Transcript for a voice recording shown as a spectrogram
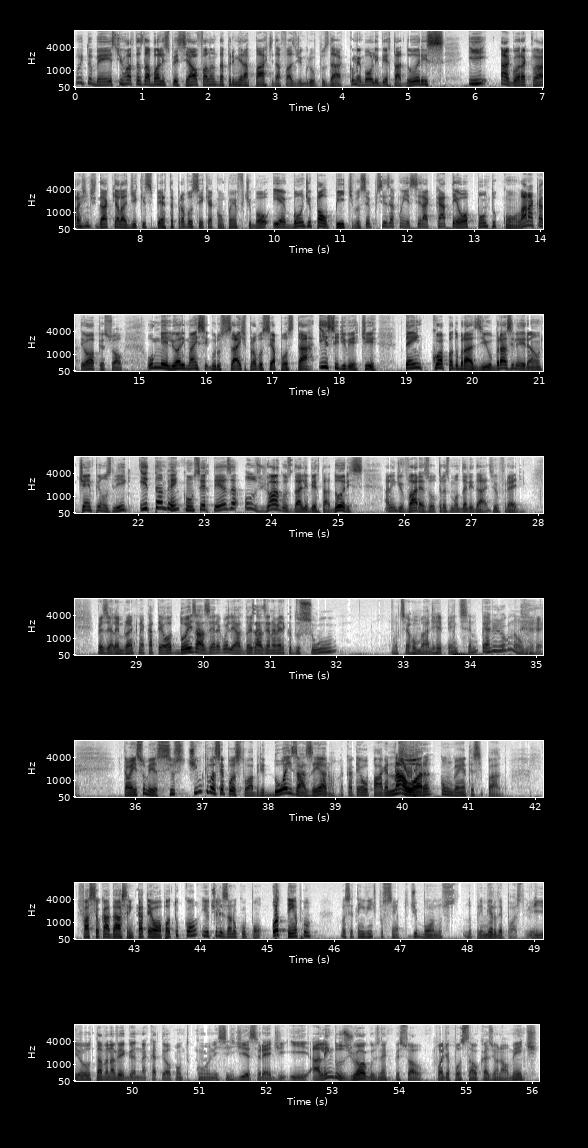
Muito bem, este Rotas da Bola especial falando da primeira parte da fase de grupos da Comebol Libertadores. E agora, claro, a gente dá aquela dica esperta para você que acompanha futebol e é bom de palpite. Você precisa conhecer a KTO.com. Lá na KTO, pessoal, o melhor e mais seguro site para você apostar e se divertir tem Copa do Brasil, Brasileirão, Champions League e também, com certeza, os jogos da Libertadores, além de várias outras modalidades, viu, Fred? Pois é, lembrando que na KTO 2x0 é goleado. 2x0 na América do Sul, quando você arrumar de repente, você não perde o jogo, não. É. Então é isso mesmo. Se o time que você postou abrir 2 a 0 a KTO paga na hora com um ganho antecipado. Faça seu cadastro em kto.com e utilizando o cupom O Tempo, você tem 20% de bônus no primeiro depósito. E eu estava navegando na kto.com nesses dias, Fred, e além dos jogos, né, que o pessoal pode apostar ocasionalmente,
